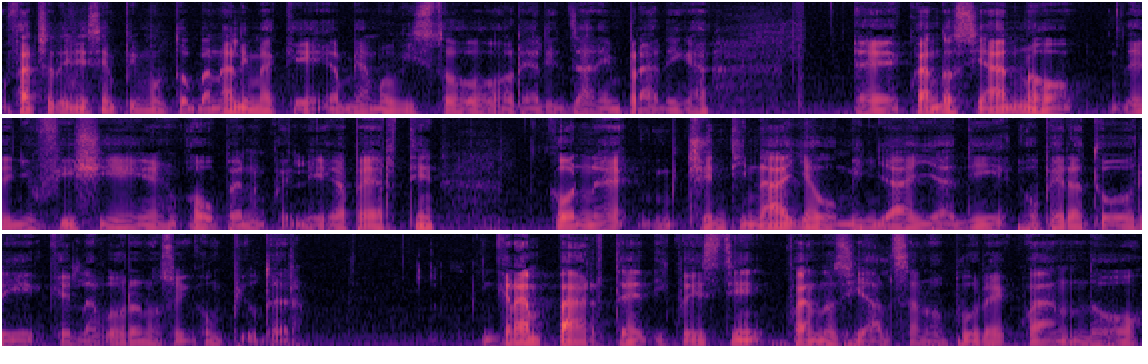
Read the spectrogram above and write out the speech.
faccio degli esempi molto banali ma che abbiamo visto realizzare in pratica. Eh, quando si hanno degli uffici open, quelli aperti, con eh, centinaia o migliaia di operatori che lavorano sui computer. Gran parte di questi, quando si alzano oppure quando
